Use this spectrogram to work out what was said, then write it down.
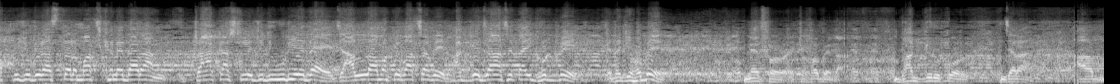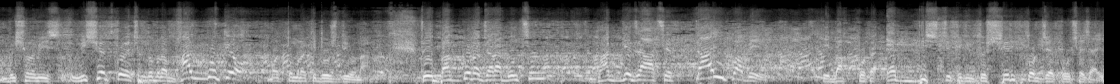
আপনি যদি রাস্তার মাঝখানে দাঁড়ান, ট্রাক আসলে যদি উড়িয়ে দেয়, যে আল্লাহ আমাকে বাঁচাবে, ভাগ্যে যা আছে তাই ঘটবে, এটা কি হবে? এটা হবে না। ভাগ্যের উপর যারা বিশ্বনবী নিষেধ করেছেন, তোমরা ভাগ্যকে তোমরা কি দোষ দিও না। তো এই বাক্যটা যারা বলছেন, ভাগ্যে যা আছে তাই পাবে। এই বাক্যটা এক দৃষ্টিতে কিন্তু শিরিক পর্যায়ে পৌঁছে যায়।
